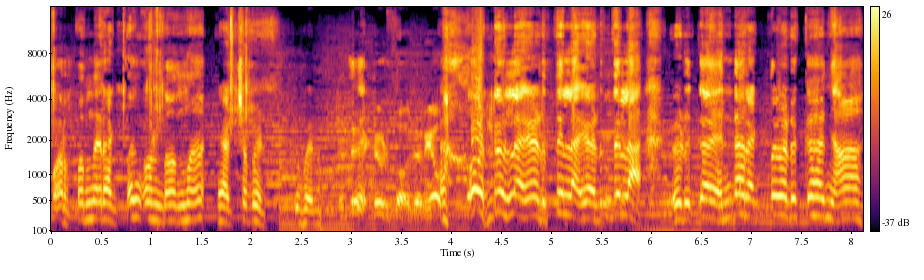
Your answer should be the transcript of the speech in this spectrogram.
പുറത്തുനിന്ന് രക്തം കൊണ്ടുവന്ന് രക്ഷപ്പെട്ടു കൊണ്ടില്ല എടുത്തില്ല എടുത്തില്ല എടുക്ക എന്റെ രക്തം എടുക്ക. ഞാൻ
